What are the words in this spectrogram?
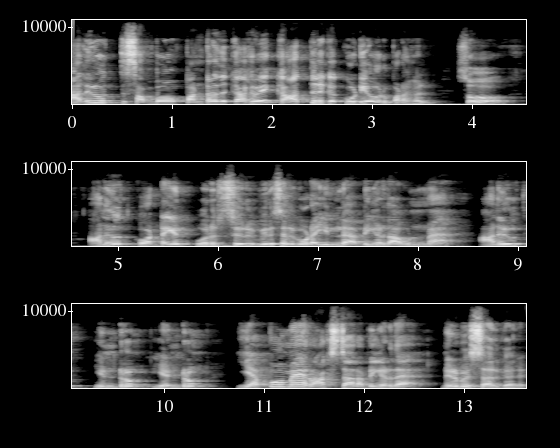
அனிருத் சம்பவம் பண்ணுறதுக்காகவே காத்திருக்கக்கூடிய ஒரு படங்கள். ஸோ அனிருத் கோட்டையில் ஒரு சிறு விரிசல் கூட இல்லை அப்படிங்கிறதா உண்மை. அனிருத் இன்றும் என்றும் எப்பவுமே ராக் ஸ்டார் அப்படிங்கிறத நிரூபிச்சா இருக்காரு.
